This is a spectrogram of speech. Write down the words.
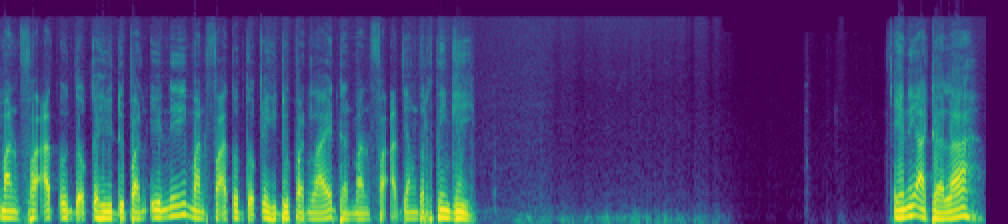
Manfaat untuk kehidupan ini, manfaat untuk kehidupan lain, dan manfaat yang tertinggi. Ini adalah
